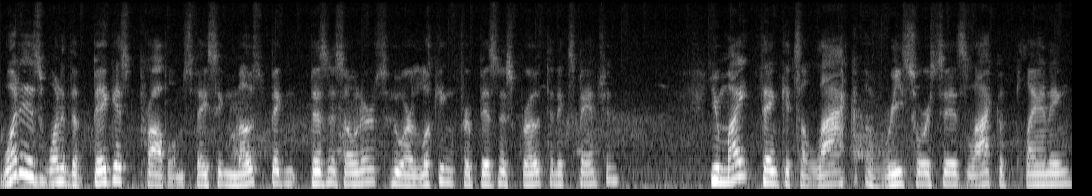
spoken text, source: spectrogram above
What is one of the biggest problems facing most big business owners who are looking for business growth and expansion? You might think it's a lack of resources, lack of planning,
